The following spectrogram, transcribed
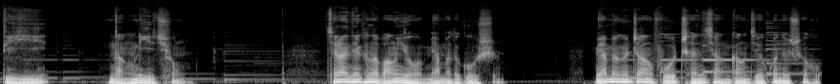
第一，能力穷。前两天看到网友苗苗的故事，苗苗跟丈夫陈想刚结婚的时候，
